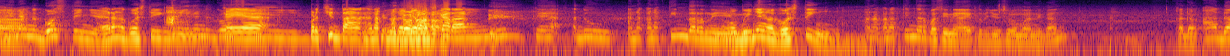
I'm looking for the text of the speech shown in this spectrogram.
Akhirnya ngeghosting ya. Akhirnya ngeghosting. Akhirnya ngeghosting. Kayak percintaan anak muda zaman sekarang. Kayak aduh, anak-anak Tinder nih. Hobinya ngeghosting. anak-anak Tinder pasti ini air terjun siluman nih kan. Kadang ada,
